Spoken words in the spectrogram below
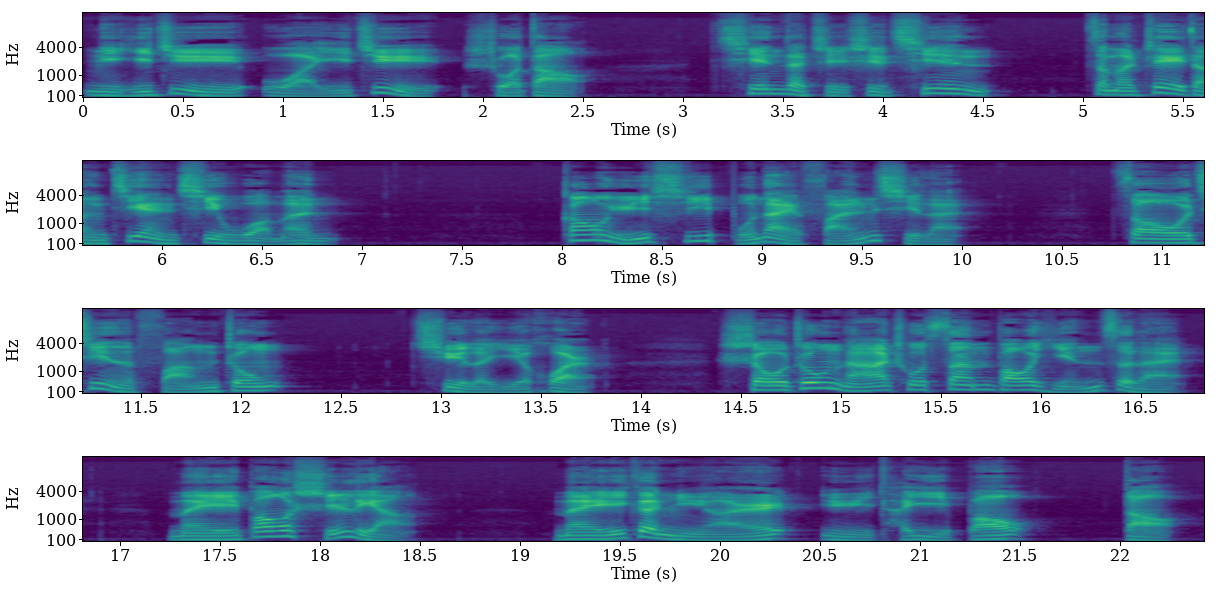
你一句我一句，说道：“亲的只是亲，怎么这等贱气我们？”高于熙不耐烦起来，走进房中，去了一会儿，手中拿出三包银子来，每包十两，每一个女儿与他一包，道：“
